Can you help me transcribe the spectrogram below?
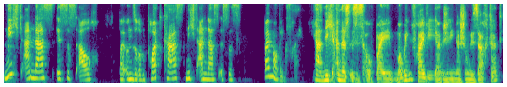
Nicht anders ist es auch bei unserem Podcast, nicht anders ist es bei Mobbing frei. Ja, nicht anders ist es auch bei Mobbingfrei, wie Angelina schon gesagt hat,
